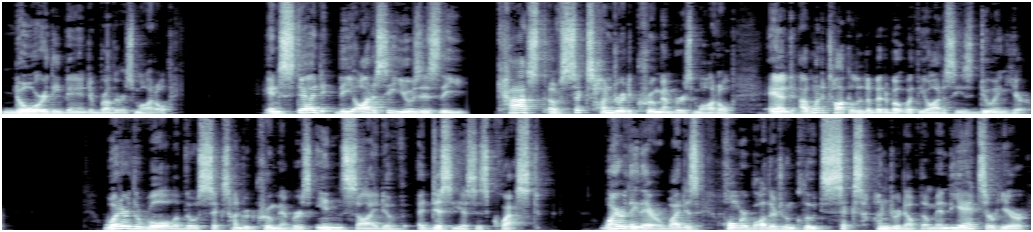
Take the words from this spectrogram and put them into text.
nor the Band of Brothers model. Instead, the Odyssey uses the cast of 600 crew members model, and I want to talk a little bit about what the Odyssey is doing here. What are the role of those 600 crew members inside of Odysseus's quest? Why are they there? Why does Homer bother to include 600 of them? And the answer here,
